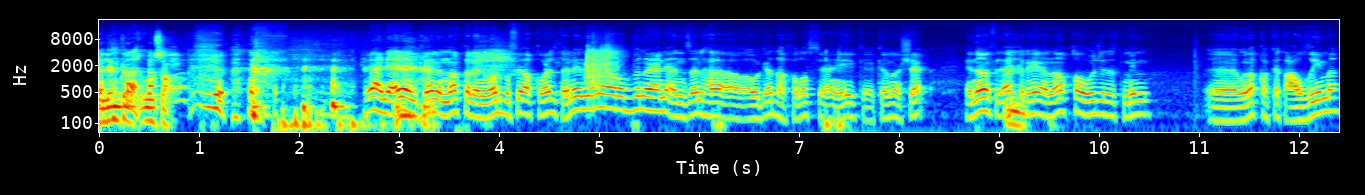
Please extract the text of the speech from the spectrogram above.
اللي انت بتقوله صح. يعني ايا كان الناقه لأن برضه في أقوال تانية إن هي ربنا يعني أنزلها أو أوجدها خلاص يعني إيه كما شاء. إنما في الآخر. هي ناقة وجدت من آه وناقة كانت عظيمة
